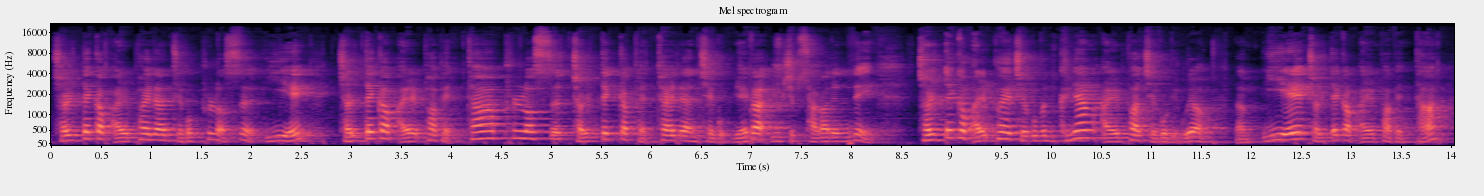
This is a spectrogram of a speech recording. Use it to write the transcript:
절대값 알파에 대한 제곱 플러스 2에 절대값 알파 베타 플러스 절대값 베타에 대한 제곱. 얘가 64가 되는데 절대값 알파의 제곱은 그냥 알파 제곱이고요. 그다음 2의 절대값 알파 베타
